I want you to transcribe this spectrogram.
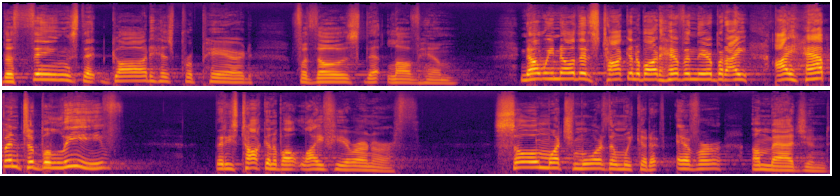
the things that God has prepared for those that love him. Now we know that it's talking about heaven there, but I, I happen to believe that he's talking about life here on earth. So much more than we could have ever imagined.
